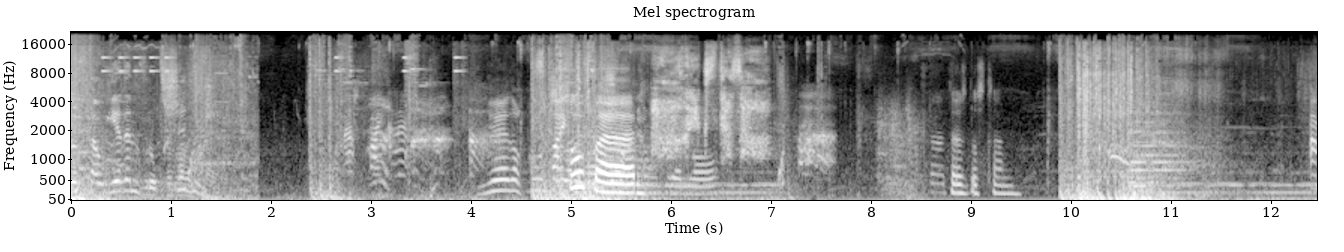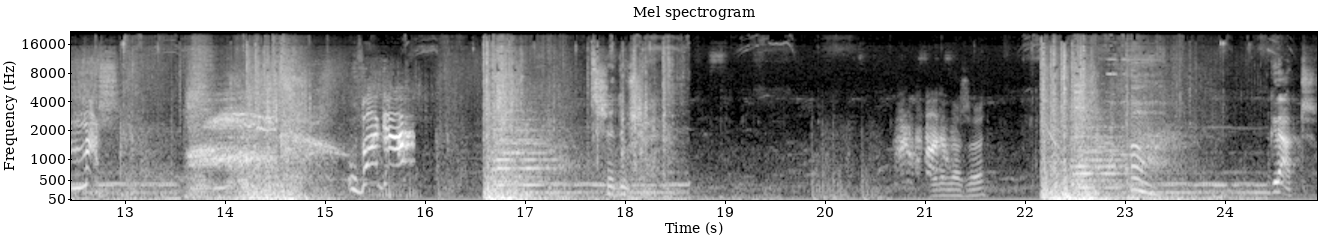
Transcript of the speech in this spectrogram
Został jeden wróg. Nie no, kurwa. Super! no. Ja też dostałem. A masz! Uwaga! Trzy dusze. Leży. Gracz.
